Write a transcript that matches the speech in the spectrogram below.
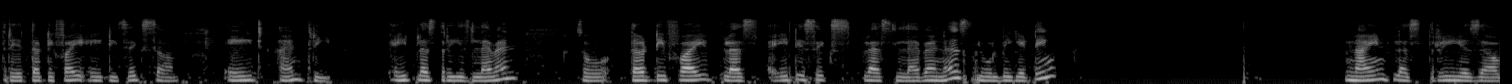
35, 86, uh, 8 and 3. 8 plus 3 is 11. So 35 plus 86 plus 11 is you will be getting 9 plus 3 is uh,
